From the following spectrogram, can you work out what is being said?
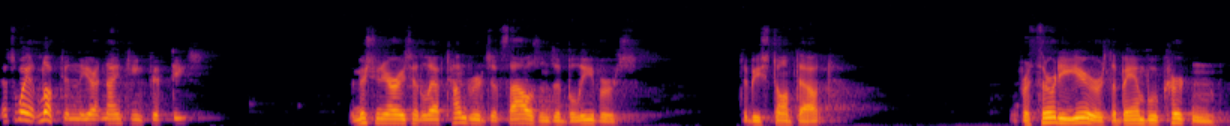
That's the way it looked in the 1950s. The missionaries had left hundreds of thousands of believers to be stomped out. For 30 years, the bamboo curtain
